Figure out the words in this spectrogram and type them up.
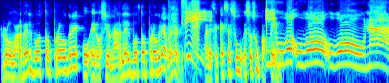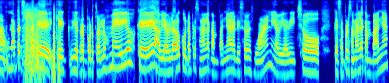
robarle el voto progre o erosionarle el voto progre a ver. Sí. Parece que ese es su, eso es su papel. Y hubo, hubo, hubo una, una persona que, que, reportó en los medios que había hablado con una persona en la campaña de Elizabeth Warren y había dicho que esa persona en la campaña,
